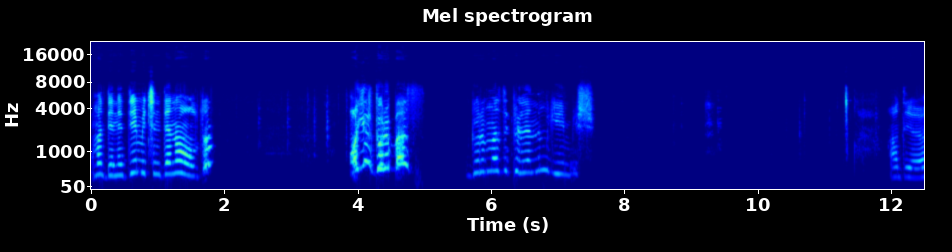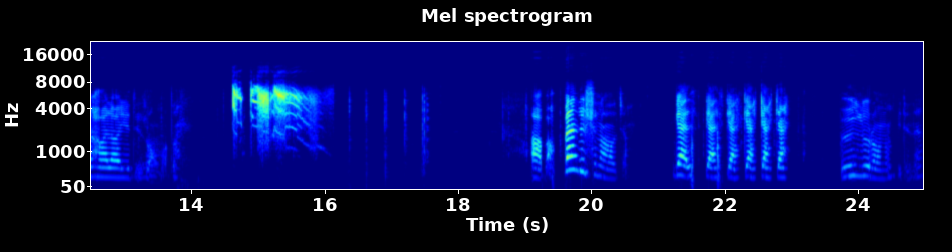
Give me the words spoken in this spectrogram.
Ama denediğim için de ne oldu? Hayır görünmez. Görünmezlik pelerini mi giymiş? Hadi hala 700 olmadı. Aa bak ben de şunu alacağım. Gel gel gel gel gel gel. Öldür onu birini.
